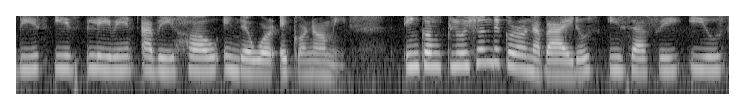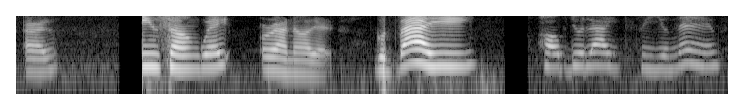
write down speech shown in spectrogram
this is leaving a big hole in the world economy. In conclusion, the coronavirus is a fake use all in some way or another. Goodbye. Hope you like. See you next.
